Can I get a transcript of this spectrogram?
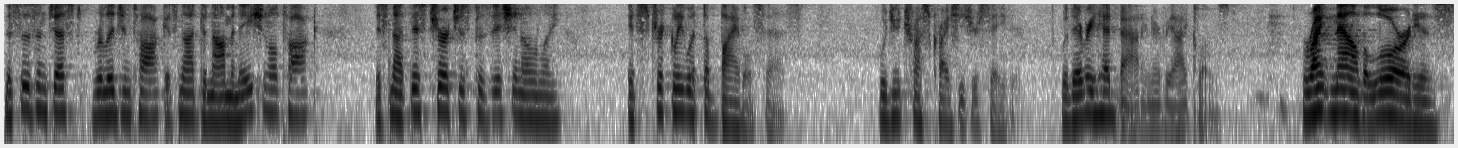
This isn't just religion talk, it's not denominational talk, it's not this church's position only. It's strictly what the Bible says. Would you trust Christ as your Savior? With every head bowed and every eye closed. Right now, the Lord is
